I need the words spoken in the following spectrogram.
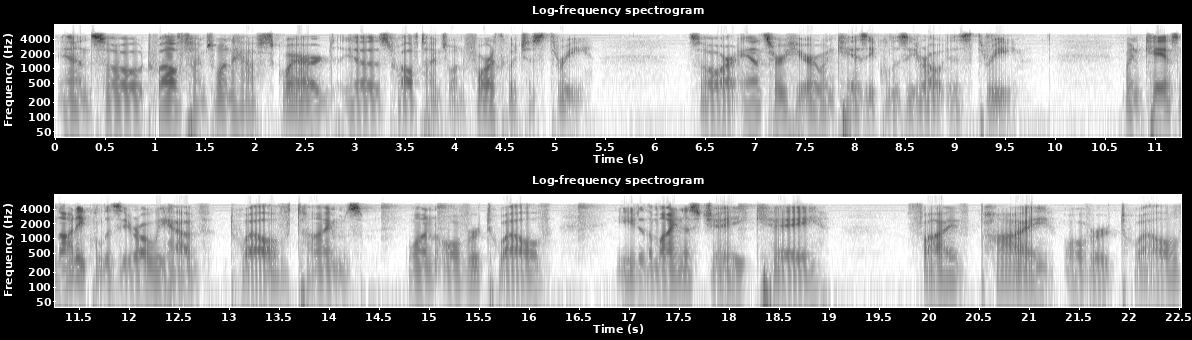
And so 12 times 1 half squared is 12 times 1 fourth, which is 3. So our answer here when k is equal to 0 is 3. When k is not equal to 0, we have 12 times 1 over 12 e to the minus j k 5 pi over 12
